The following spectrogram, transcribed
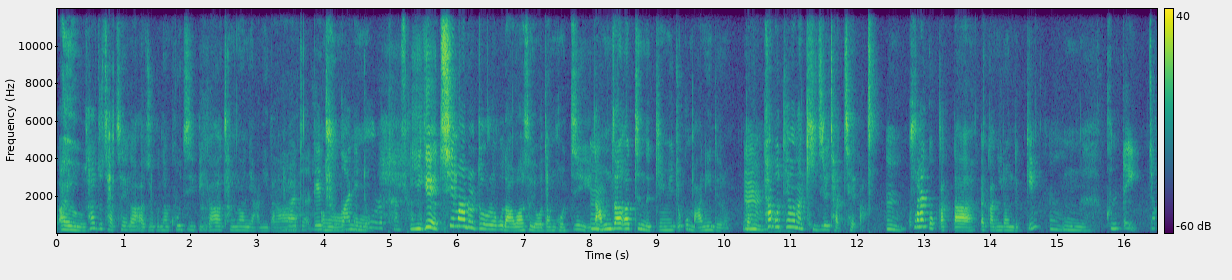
아유 사주 자체가 아주 그냥 고집이가 장난이 아니다. 맞아. 내 어, 주관이 어. 뚜렷한 사람. 이게 치마를 두르고 나와서 여잔 거지 응. 남자 같은 느낌이 조금 많이 들어. 그러니까 응. 타고 태어난 기질 자체가 응. 쿨할 것 같다. 약간 이런 느낌? 응. 음, 근데 약-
